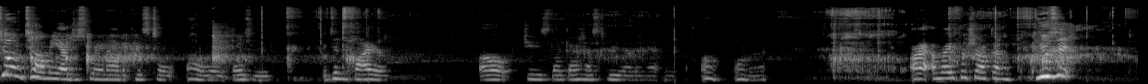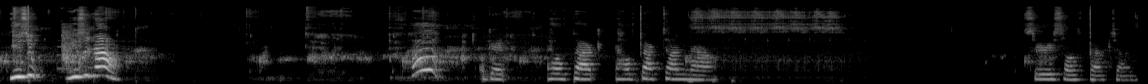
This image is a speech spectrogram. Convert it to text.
Don't tell me I just ran out of pistol. Oh wait, that was rude. It didn't fire. Oh, jeez, that guy has to be running at me. Oh, or not. Alright, I'm ready for shotgun. Use it! Use it! Use it now! Ah! Okay, health pack. Health pack time now. Serious health pack time. Okay,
